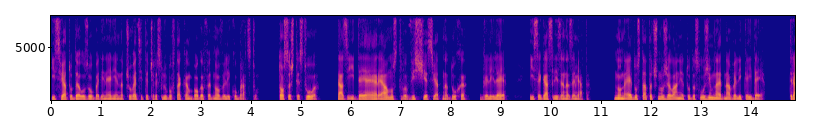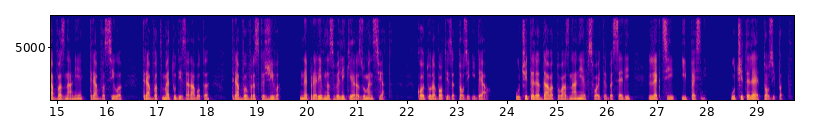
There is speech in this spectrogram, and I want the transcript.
и свято дело за обединение на човеците чрез любовта към Бога в едно велико братство. То съществува. Тази идея е реалност във висшия свят на духа, Галилея, и сега слиза на земята. Но не е достатъчно желанието да служим на една велика идея. Трябва знание, трябва сила, трябват методи за работа, трябва връзка жива, непреривна с великия разумен свят, който работи за този идеал. Учителя дава това знание в своите беседи, лекции и песни. Учителя е този път.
